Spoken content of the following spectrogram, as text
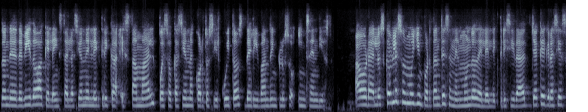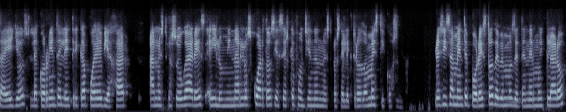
donde debido a que la instalación eléctrica está mal, pues ocasiona cortocircuitos, derivando incluso incendios. Ahora, los cables son muy importantes en el mundo de la electricidad, ya que gracias a ellos la corriente eléctrica puede viajar a nuestros hogares e iluminar los cuartos y hacer que funcionen nuestros electrodomésticos. Precisamente por esto debemos de tener muy claro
